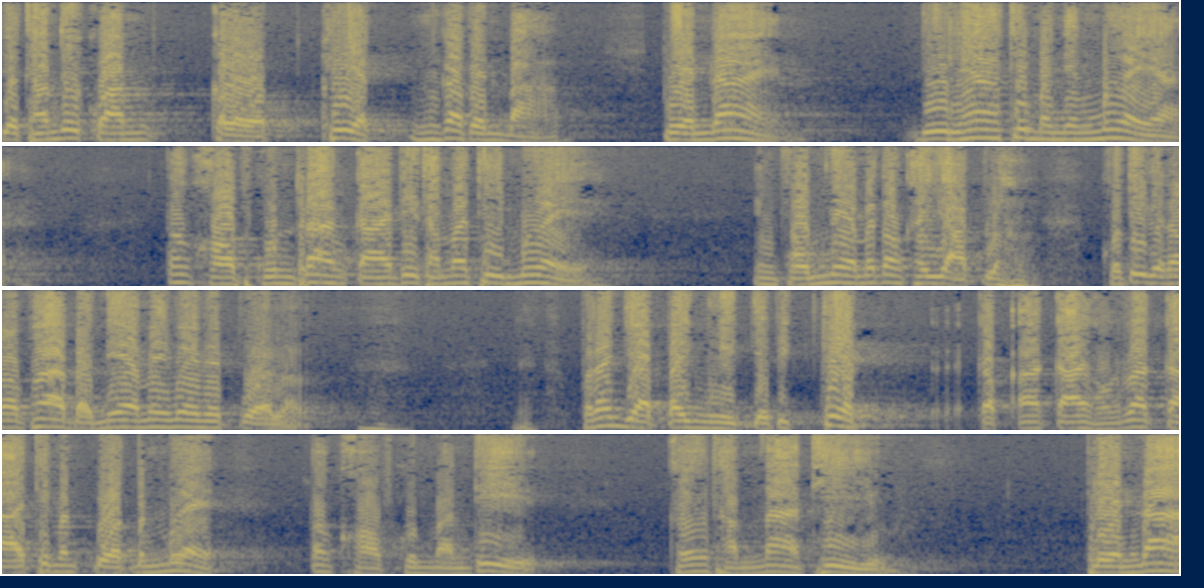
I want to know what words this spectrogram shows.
อย่าทำด้วยความโกรธเครียดมันก็เป็นบาป เปลี่ยนได้ ดีแล้วที่มันยังเมื่อยอะ ต้องขอบคุณร่างกายที่ทำหน้าที่เมื่อย อย่างผมเนี่ยไม่ต้องขยับหรอกคนที่เป็นอัมพาตแบบนี้ไม่เมื่อยไม่ปวดหรอกเพราะนั้นอย่าไปหงุดหงิดอย่าไปเครียด กับอาการของร่างกายที่มันปวดมันเมื่อย ต้องขอบคุณมันที่เขาทำหน้าที่อยู่ เปลี่ยนได้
